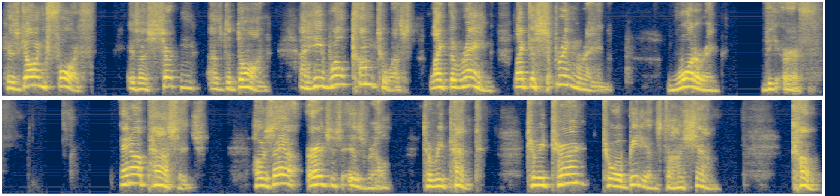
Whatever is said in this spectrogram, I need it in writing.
His going forth is as certain as the dawn, and he will come to us like the rain, like the spring rain, watering the earth. In our passage, Hosea urges Israel to repent, to return to obedience to Hashem. Come,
